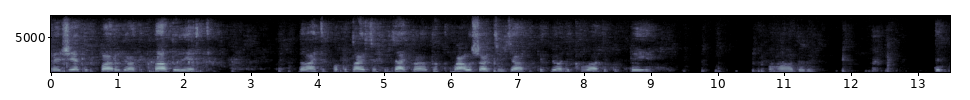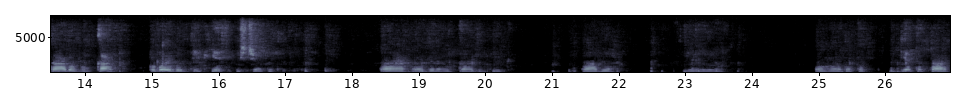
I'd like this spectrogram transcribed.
ВЖ, тут пару неадекватов есть. Давайте попытаемся взять, но тут мало шансов взять. Тут неадекваты тупые. Гадали. Титана, вулкан. По-моему, дик есть еще тут. А, один вулкан, дик. Ладно. Блин. Ого, да тут где-то там.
